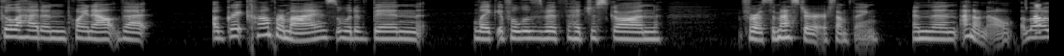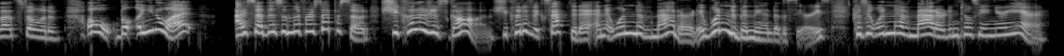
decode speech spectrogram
go ahead and point out that a great compromise would have been like if Elizabeth had just gone for a semester or something. And then, I don't know. Though that still would have. Oh, but you know what? I said this in the first episode. She could have just gone. She could have accepted it, and it wouldn't have mattered. It wouldn't have been the end of the series because it wouldn't have mattered until senior year.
